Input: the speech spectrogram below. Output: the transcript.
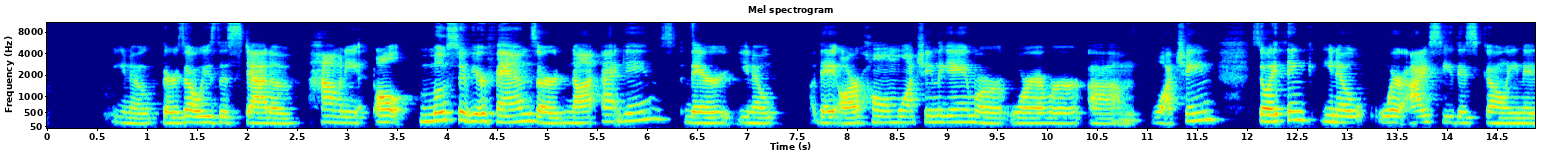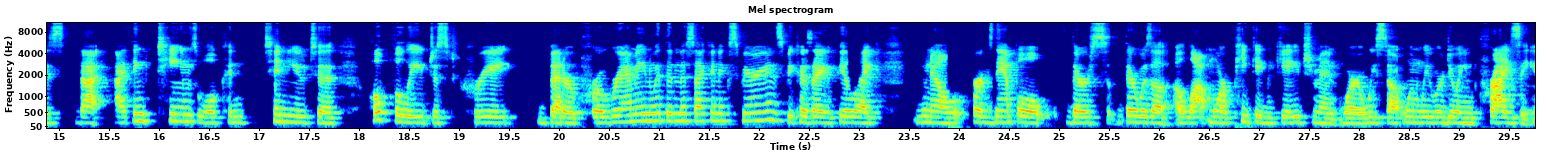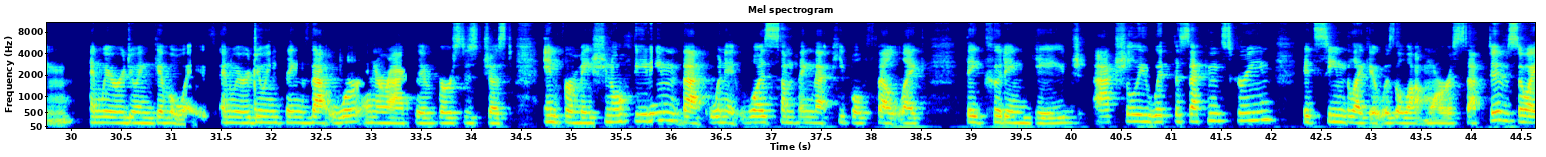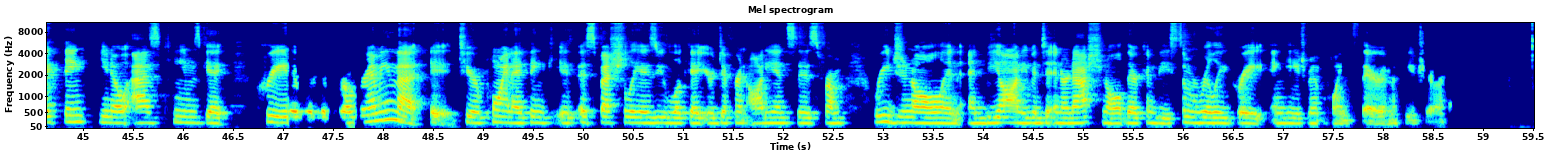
You know, there's always this stat of how many all most of your fans are not at games. They're, you know, they are home watching the game or wherever um, watching. So I think, you know, where I see this going is that I think teams will continue to hopefully just create better programming within the second experience because I feel like, you know, for example, there's there was a, a lot more peak engagement where we saw when we were doing prizing and we were doing giveaways and we were doing things that were interactive versus just informational feeding that when it was something that people felt like they could engage actually with the second screen it seemed like it was a lot more receptive. So i think you know as teams get creative with programming that it, to your point i think it, especially as you look at your different audiences from regional and, and beyond even to international there can be some really great engagement points there in the future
